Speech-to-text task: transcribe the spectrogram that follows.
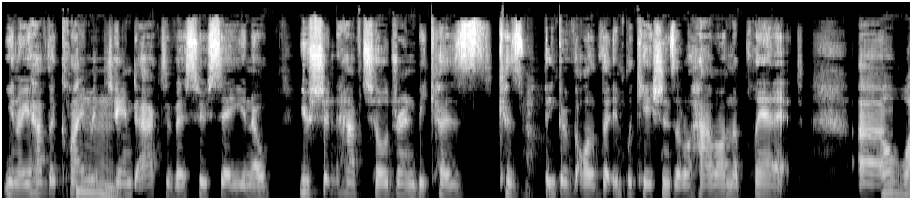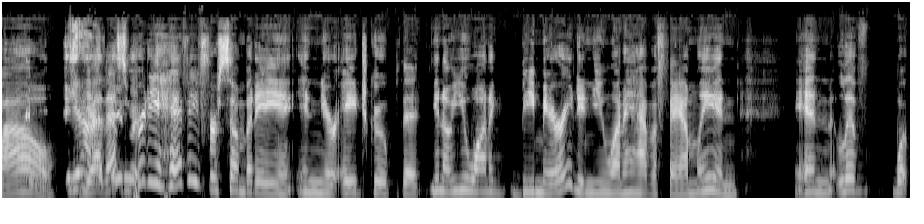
you know you have the climate mm. change activists who say you know you shouldn't have children because because think of all of the implications it'll have on the planet um, oh wow yeah yeah that's pretty heavy for somebody in your age group that you know you want to be married and you want to have a family and and live what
